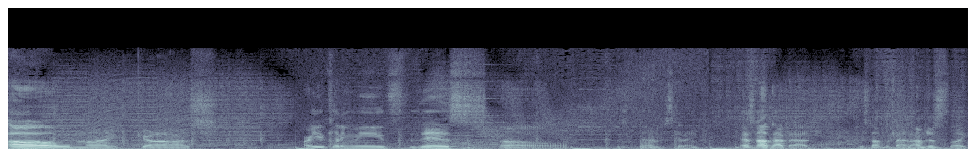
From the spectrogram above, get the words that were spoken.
Oh my gosh. Are you kidding me? It's this? Oh. I'm just kidding. It's not that bad. It's not that bad. I'm just, like,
